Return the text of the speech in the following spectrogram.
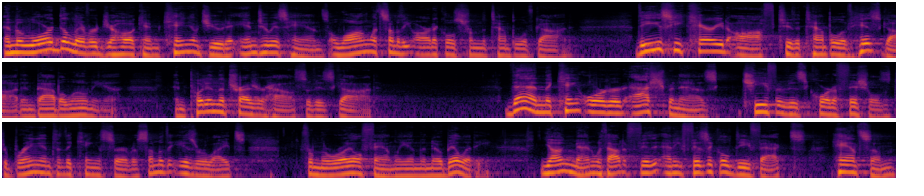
And the Lord delivered Jehoiakim, king of Judah, into his hands, along with some of the articles from the temple of God. These he carried off to the temple of his God in Babylonia and put in the treasure house of his God. Then the king ordered Ashpenaz, chief of his court officials, to bring into the king's service some of the Israelites from the royal family and the nobility, young men without any physical defects, handsome,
